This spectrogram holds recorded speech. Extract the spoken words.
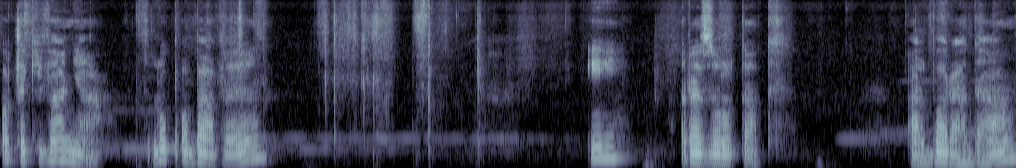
oczekiwania lub obawy. I rezultat albo rada.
